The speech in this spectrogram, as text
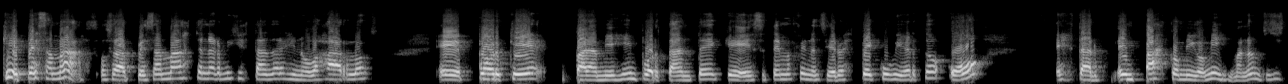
¿qué pesa más? O sea, pesa más tener mis estándares y no bajarlos, eh, porque para mí es importante que ese tema financiero esté cubierto o estar en paz conmigo misma, ¿no? Entonces,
